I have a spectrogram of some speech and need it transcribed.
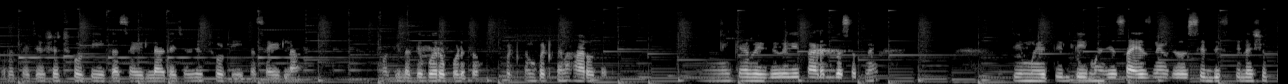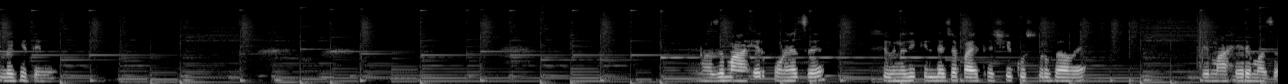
परत त्याच्यापेक्षा छोटी एका साईडला त्याच्यापेक्षा छोटी एका साईडला मग तिला ते बरं पडतं पटकन पटकन हार होतात. मी काय वेगळी काढत बसत नाही. जे मिळतील ते माझ्या साईजने व्यवस्थित दिसतील अशी फुलं घेते मी. माझं माहेर पुण्याचं आहे. शिवनदी किल्ल्याच्या पायथ्याशी कुसूर गाव आहे. ते माहेर आहे माझं.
